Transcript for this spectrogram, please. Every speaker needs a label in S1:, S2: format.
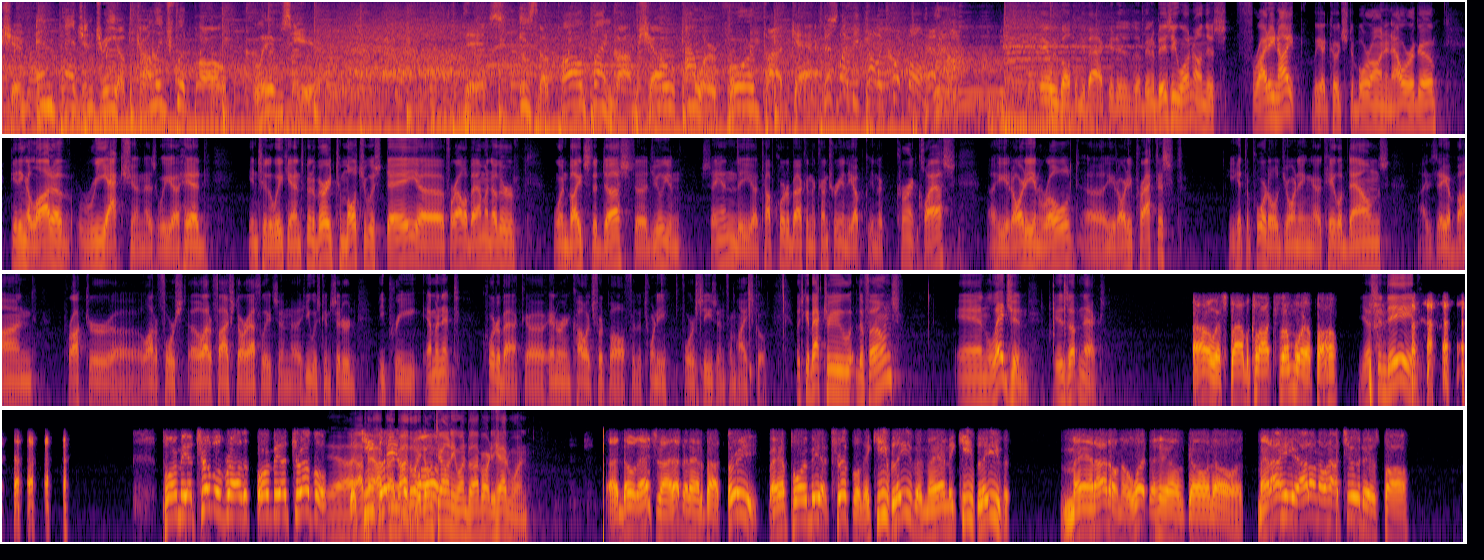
S1: passion and pageantry of college football lives here. This is the Paul Finebaum Show, Hour 4 podcast.
S2: This might be college football heaven.
S3: And we welcome you back. It has uh, been a busy one on this Friday night. We had Coach DeBoer on an hour ago, getting a lot of reaction as we uh, head into the weekend. It's been a very tumultuous day uh, for Alabama. Another one bites the dust. Uh, Julian Sayin, the uh, top quarterback in the country in the up in the current class, uh, he had already enrolled. Uh, he had already practiced. He hit the portal, joining uh, Caleb Downs, Isaiah Bond, Proctor, a lot of four, a lot of five-star athletes, and he was considered the preeminent quarterback entering college football for the 24 season from high school. Let's get back to the phones. And Legend is up next.
S4: Oh, it's five o'clock somewhere, Paul.
S3: Yes, indeed.
S4: Pour me a triple, brother. Pour me a triple.
S3: Yeah, I, I, I, by the way,
S4: Paul.
S3: don't tell anyone, but I've already had one.
S4: I know that's right. I've been had about three. Man, pour me a triple. They keep leaving, man. They keep leaving. Man, I don't know what the hell's going on. Man, I hear, I don't know how true it is, Paul,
